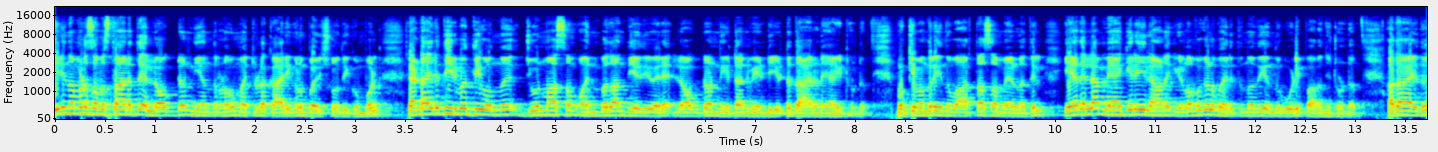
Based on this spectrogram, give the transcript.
ഇനി നമ്മുടെ സംസ്ഥാനത്തെ ലോക്ക്ഡൌൺ നിയന്ത്രണവും മറ്റുള്ള കാര്യങ്ങളും പരിശോധിക്കുമ്പോൾ രണ്ടായിരത്തി ഇരുപത്തി ഒന്ന് ജൂൺ മാസം ഒൻപതാം തീയതി വരെ ലോക്ക്ഡൌൺ നീട്ടാൻ വേണ്ടിയിട്ട് ധാരണയായിട്ടുണ്ട്. മുഖ്യമന്ത്രി ഇന്ന് വാർത്താ സമ്മേളനത്തിൽ ഏതെല്ലാം മേഖലയിലാണ് ഇളവുകൾ വരുത്തുന്നത് എന്ന് കൂടി പറഞ്ഞിട്ടുണ്ട്. അതായത്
